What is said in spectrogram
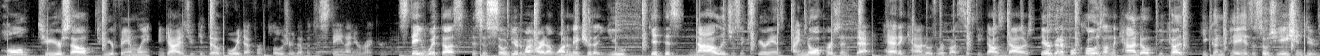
home to yourself, to your family. And guys, you get to avoid that foreclosure that puts a stain on your record. Stay with us. This is so dear to my heart. I want to make sure that you get this knowledge, this experience. I know a person that had a condo, it was worth about $60,000. They were going to foreclose on the condo because he couldn't pay his association dues.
